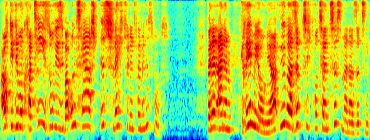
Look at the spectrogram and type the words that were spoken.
Auch die Demokratie, so wie sie bei uns herrscht, ist schlecht für den Feminismus. Wenn in einem Gremium ja über 70 Prozent Cis-Männer sitzen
